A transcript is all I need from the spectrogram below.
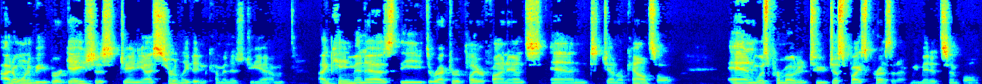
I don't want to be bragacious, Janie. I certainly didn't come in as GM. I came in as the director of player finance and general counsel and was promoted to just vice president. We made it simple.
